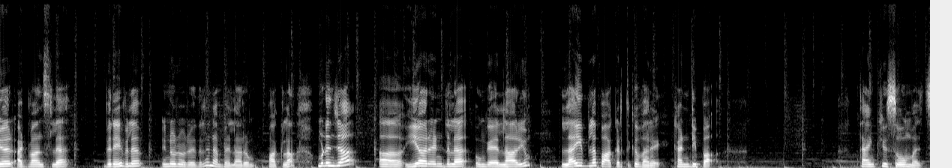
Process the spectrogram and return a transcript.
year அட்வான்ஸில் விரைவில் இன்னொரு ஒரு இதில் நம்ம எல்லோரும் பார்க்கலாம். முடிஞ்சால் இயர் எண்டில் உங்கள் எல்லாரையும் லைவில் பார்க்குறதுக்கு வரேன். கண்டிப்பாக தேங்க்யூ ஸோ மச்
